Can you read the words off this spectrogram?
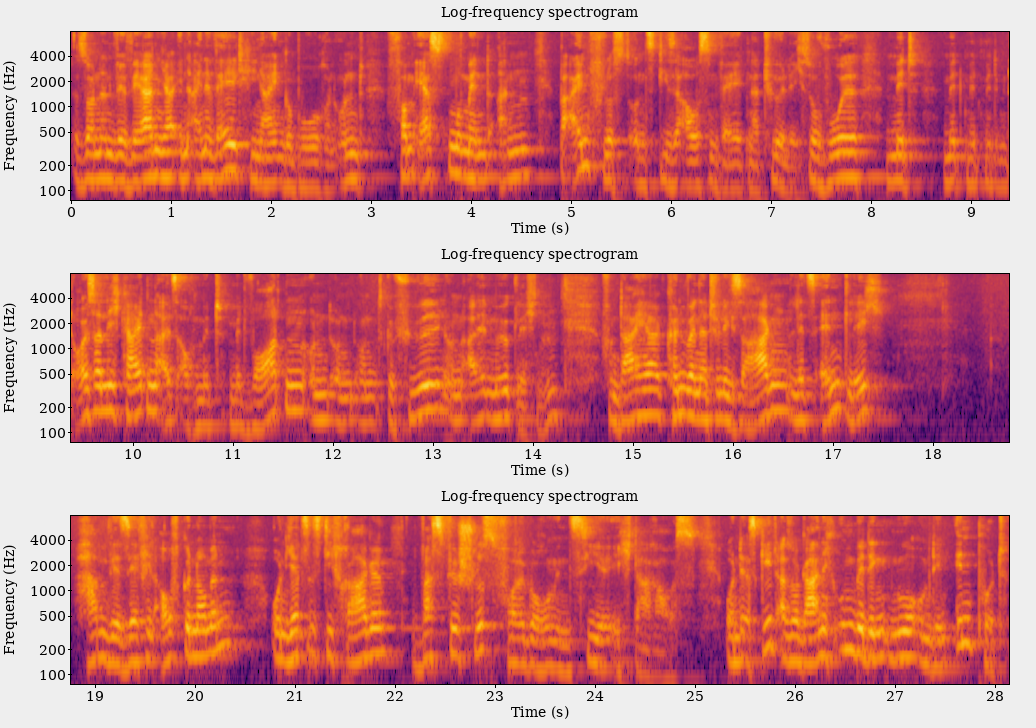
sondern wir werden ja in eine Welt hineingeboren. Und vom ersten Moment an beeinflusst uns diese Außenwelt natürlich, sowohl mit, mit, mit, mit, mit Äußerlichkeiten als auch mit, mit Worten und, und, und Gefühlen und allem Möglichen. Von daher können wir natürlich sagen, letztendlich haben wir sehr viel aufgenommen. Und jetzt ist die Frage, was für Schlussfolgerungen ziehe ich daraus? Und es geht also gar nicht unbedingt nur um den Input,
